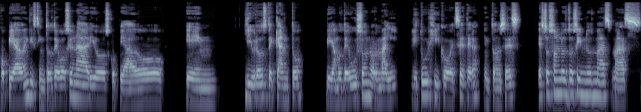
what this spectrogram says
copiado en distintos devocionarios, copiado en libros de canto, digamos, de uso normal litúrgico, etc. Entonces, estos son los dos himnos más, más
